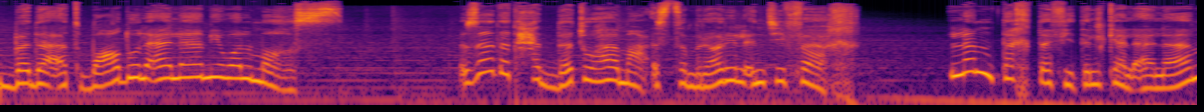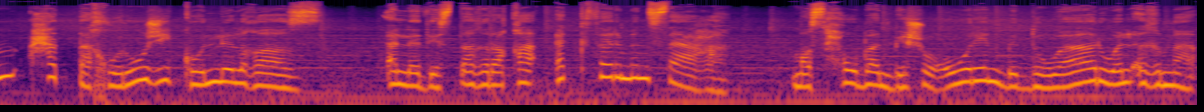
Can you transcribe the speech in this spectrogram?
بدأت بعض الآلام والمغص. زادت حدتها مع استمرار الانتفاخ. لم تختفي تلك الآلام حتى خروج كل الغاز الذي استغرق أكثر من ساعة مصحوبا بشعور بالدوار والإغماء.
